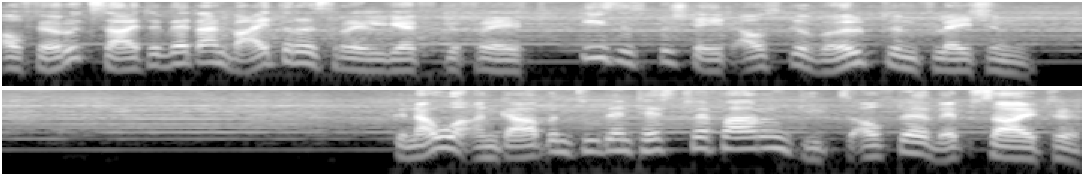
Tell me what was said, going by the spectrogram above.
Auf der Rückseite wird ein weiteres Relief gefräst, dieses besteht aus gewölbten Flächen. Genaue Angaben zu den Testverfahren gibt's auf der Webseite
